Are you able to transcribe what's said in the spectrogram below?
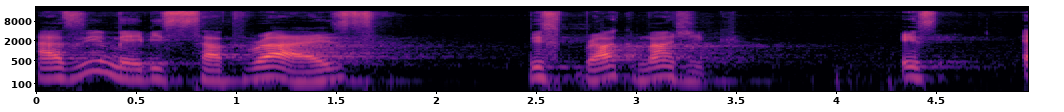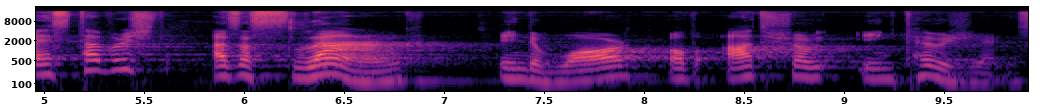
as you may be surprised, this black magic is established as a slang in the world of artificial intelligence.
